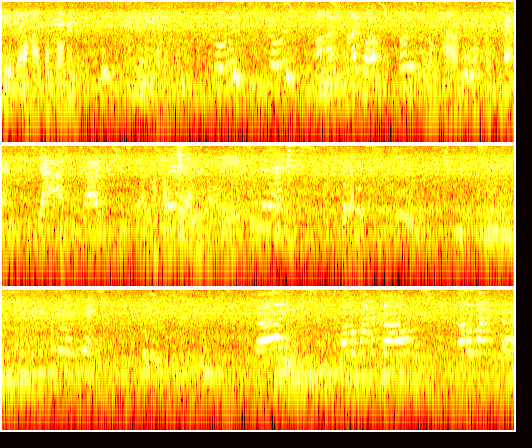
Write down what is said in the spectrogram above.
พี่ไปเอาหาตั้งกล้องให้หน่อยโอ้ย รองเท้าหน่อยรองเท้าสีดำรองเท้าสีดำให้หน่อยสีดำใช่มาลงมานะครับตอนลงมานะครับ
